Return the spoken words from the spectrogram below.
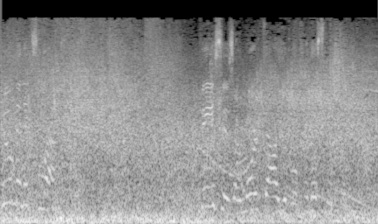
Two minutes left. Are more valuable for this mission.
